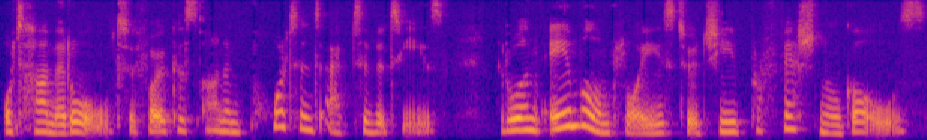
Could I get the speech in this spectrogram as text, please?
or time at all, to focus on important activities that will enable employees to achieve professional goals.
